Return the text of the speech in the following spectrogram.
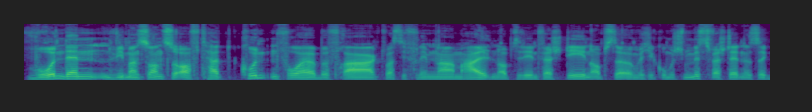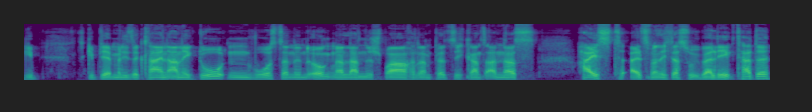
Wurden denn, wie man es sonst so oft hat, Kunden vorher befragt, was sie von dem Namen halten, ob sie den verstehen, ob es da irgendwelche komischen Missverständnisse gibt? Es gibt ja immer diese kleinen Anekdoten, wo es dann in irgendeiner Landessprache dann plötzlich ganz anders heißt, als man sich das so überlegt hatte.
